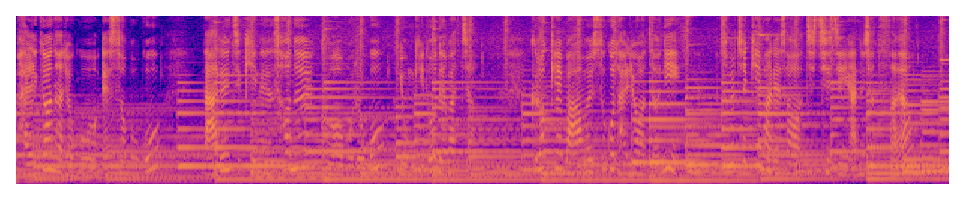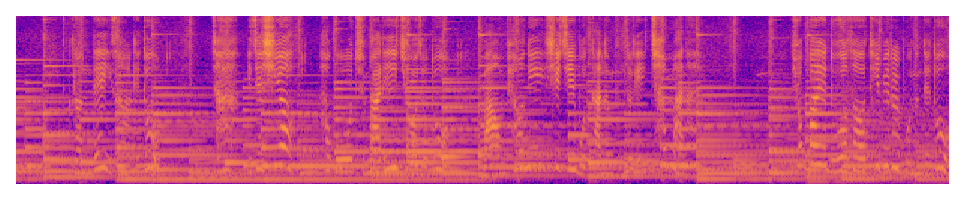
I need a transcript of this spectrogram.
발견하려고 애써보고 나를 지키는 선을 그어보려고 용기도 내봤죠. 그렇게 마음을 쓰고 달려왔더니 솔직히 말해서 지치지 않으셨어요? 그런데 이상하게도 자 이제 쉬어 하고 주말이 주어져도 마음 편히 쉬지 못하는 분들이 참 많아요. 소파에 누워서 TV를 보는데도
